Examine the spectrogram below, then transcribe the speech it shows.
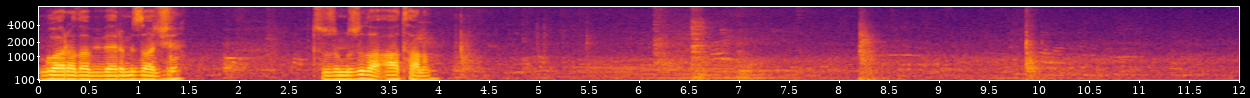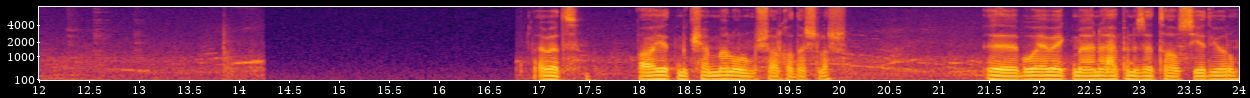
Bu arada biberimiz acı. Tuzumuzu da atalım. Evet. Gayet mükemmel olmuş arkadaşlar. Ee, bu ev ekmeğini hepinize tavsiye ediyorum.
